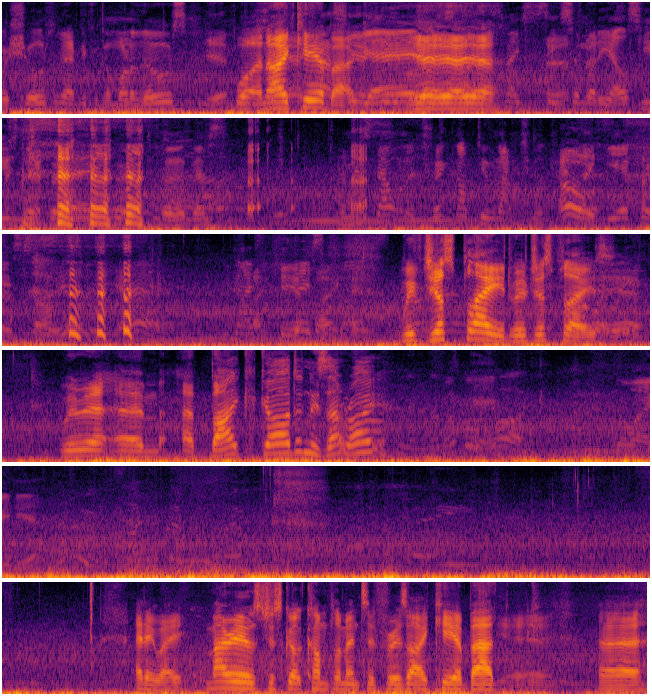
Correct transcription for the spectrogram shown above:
our shows and everything on one of those. Yeah. What, an Yeah, IKEA bag? the Yeah, Yeah, yeah, yeah. It's nice to see somebody else using it for, uh, for a purpose. I missed out on a trick, not doing actual kind Oh. like gear cases. Oh, Yeah. IKEA bag case. we've just played. We've just played. Yeah. We're at um, a bike garden. Is that right? In Nunsmoor Okay. Park. No idea. Anyway, Mario's just got complimented for his IKEA bag. Yeah. Uh,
